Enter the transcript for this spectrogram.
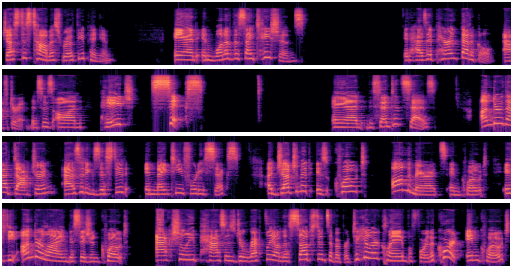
Justice Thomas wrote the opinion, and in one of the citations, it has a parenthetical after it. This is on page six. And the sentence says Under that doctrine, as it existed in 1946, a judgment is, quote, on the merits, end quote, if the underlying decision, quote, actually passes directly on the substance of a particular claim before the court, end quote,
